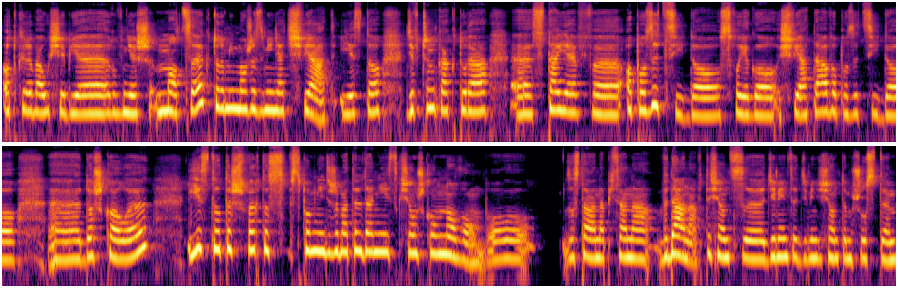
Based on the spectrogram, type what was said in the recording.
odkrywa u siebie również moce, którymi może zmieniać świat. I jest to dziewczynka, która staje w opozycji do swojego świata, w opozycji do, do szkoły. Jest to też warto wspomnieć, że Matylda nie jest książką nową, bo została napisana, wydana w 1996 e,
